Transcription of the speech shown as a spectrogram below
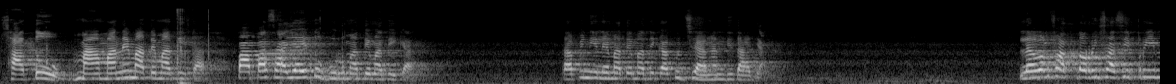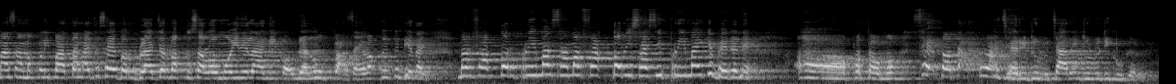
Satu, mamane matematika. Papa saya itu guru matematika. Tapi nilai matematikaku jangan ditanya. Lawang faktorisasi prima sama kelipatan aja saya baru belajar waktu Salomo ini lagi kok udah lupa saya waktu itu dia tanya, "Ma faktor prima sama faktorisasi prima itu beda nih." Oh, petomo, saya tak pelajari dulu, cari dulu di Google.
